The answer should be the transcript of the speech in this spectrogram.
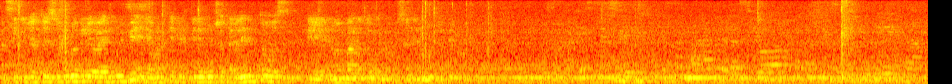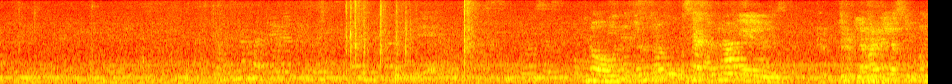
Así que yo estoy seguro que le va a ir muy bien, y aparte que él tiene mucho talento, eh, no es malo que los mucho. Este, esta mala relación con la prisionera, de alguna manera tiene que estar en una bebé, entonces, No, yo no creo, o sea, yo creo que la mala relación con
